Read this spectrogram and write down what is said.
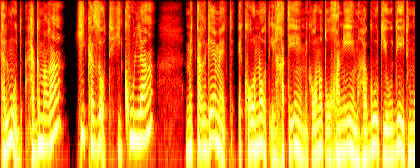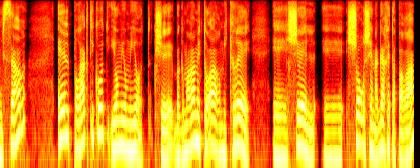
תלמוד. הגמרא היא כזאת, היא כולה מתרגמת עקרונות הלכתיים, עקרונות רוחניים, הגות יהודית, מוסר, אל פרקטיקות יומיומיות. כשבגמרא מתואר מקרה אה, של אה, שור שנגח את הפרה,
